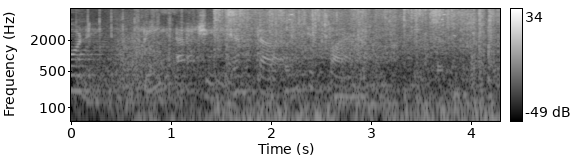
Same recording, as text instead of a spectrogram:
Warning, BFG 10,000 is firing.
